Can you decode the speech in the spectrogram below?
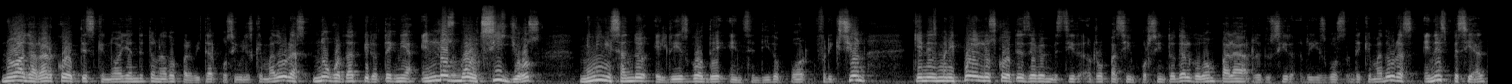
No agarrar cohetes que no hayan detonado para evitar posibles quemaduras. No guardar pirotecnia en los bolsillos el riesgo de encendido por fricción. Quienes manipulen los cohetes deben vestir ropa 100% de algodón para reducir riesgos de quemaduras, en especial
